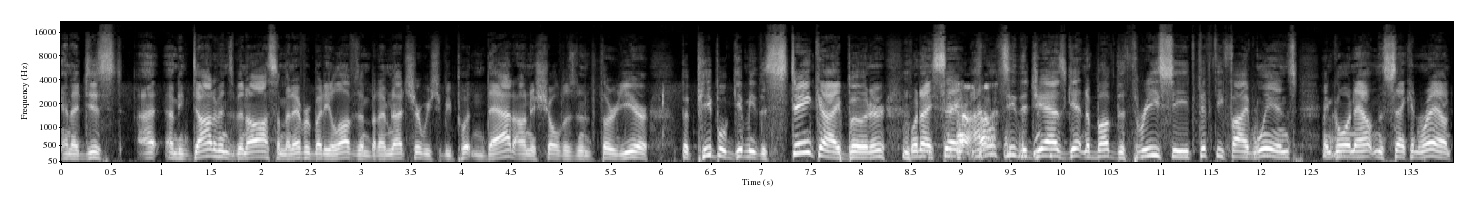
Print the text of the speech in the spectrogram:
And I just, I, I, mean, Donovan's been awesome and everybody loves him, but I'm not sure we should be putting that on his shoulders in the third year. But people give me the stink eye booner when I say I don't see the Jazz getting above the three seed, 55 wins, and going out in the second round.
